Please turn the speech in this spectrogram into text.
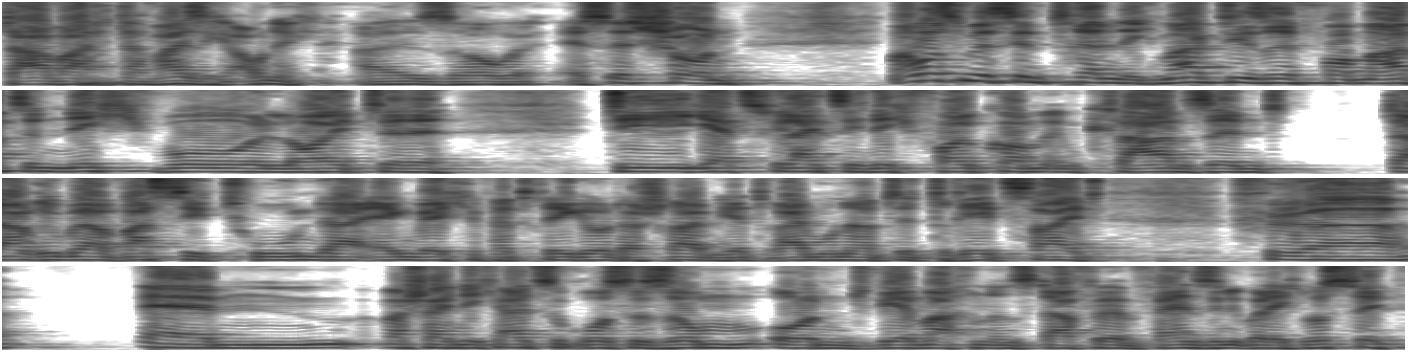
da, war, da weiß ich auch nicht. Also es ist schon, man muss ein bisschen trennen. Ich mag diese Formate nicht, wo Leute, die jetzt vielleicht sich nicht vollkommen im Klaren sind darüber, was sie tun, da irgendwelche Verträge unterschreiben. Hier drei Monate Drehzeit für ähm, wahrscheinlich nicht allzu große Summen und wir machen uns dafür im Fernsehen über lustig.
